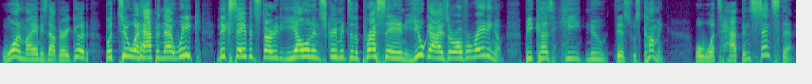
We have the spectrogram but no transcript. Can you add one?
One, Miami's not very good, but two, what happened that week? Nick Saban started yelling and screaming to the press saying, You guys are overrating him because he knew this was coming. Well, what's happened since then?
